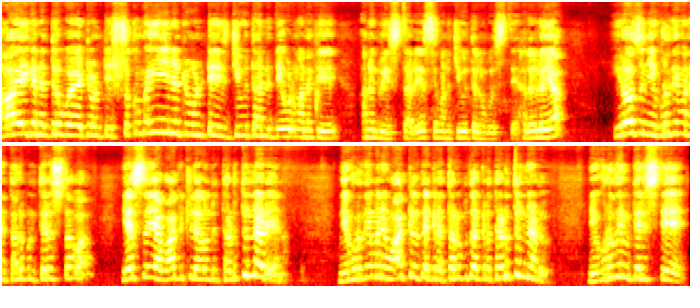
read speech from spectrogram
హాయిగా నిద్రపోయేటువంటి సుఖమైనటువంటి జీవితాన్ని దేవుడు మనకి అనుగ్రహిస్తాడు. ఏసే మన జీవితంలోకి వస్తే. హలోయ ఈరోజు నీ హృదయం అనే తలుపును తెరుస్తావా? ఏసయ్య వాకిట్లో ఉండి తడుతున్నాడు ఆయన. నీ హృదయం అనే వాకిల దగ్గర తలుపు దగ్గర తడుతున్నాడు. నీ హృదయం తెరిస్తే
